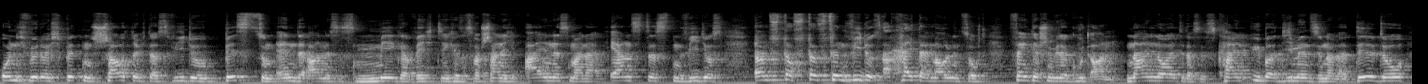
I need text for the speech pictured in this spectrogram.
und ich würde euch bitten, schaut euch das Video bis zum Ende an. Es ist mega wichtig. Es ist wahrscheinlich eines meiner ernstesten Videos. Ernstesten Videos. Ach, halt dein Maul in Zucht. Fängt ja schon wieder gut an. Nein, Leute, das ist kein überdimensionaler Dildo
